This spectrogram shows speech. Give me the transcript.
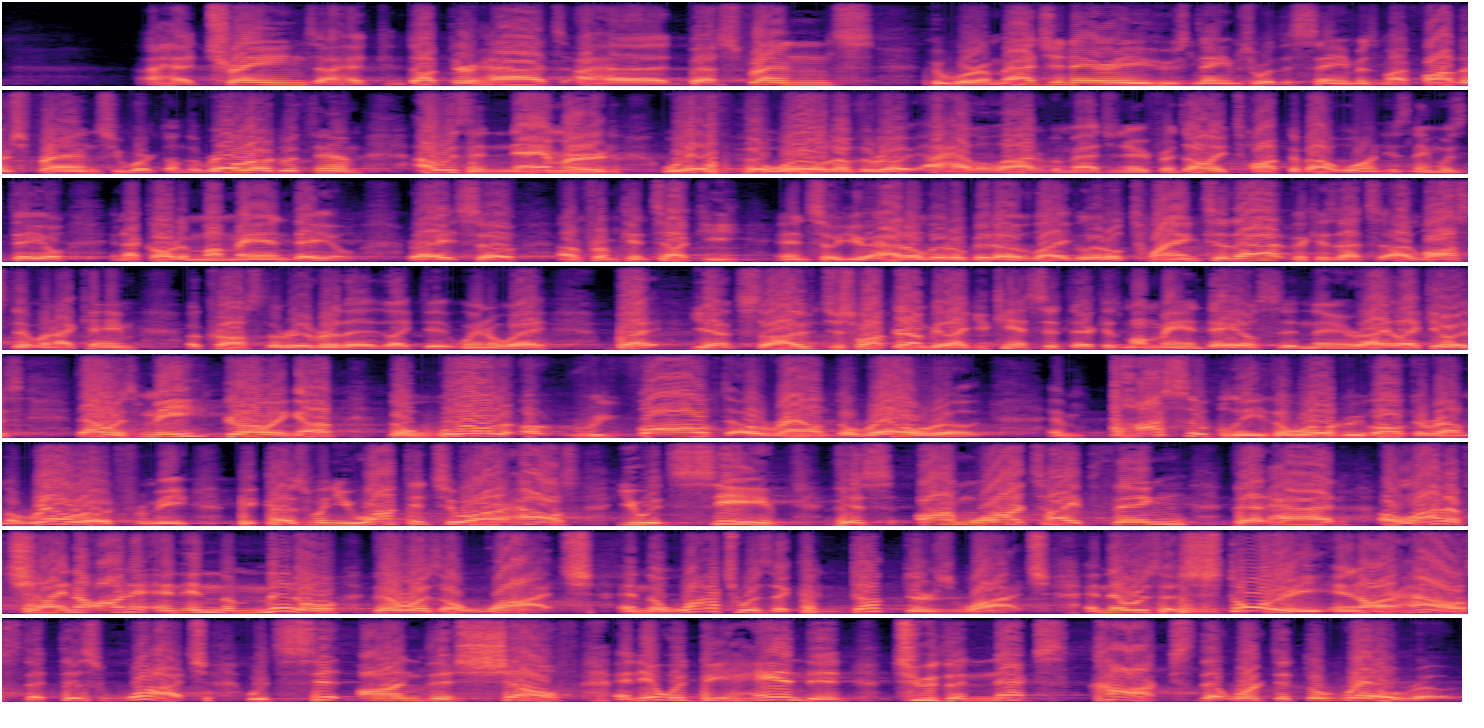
I had trains, I had conductor hats, I had best friends, who were imaginary, whose names were the same as my father's friends who worked on the railroad with him. I was enamored with the world of the railroad. I had a lot of imaginary friends. I only talked about one. His name was Dale, and I called him my man Dale, right? So I'm from Kentucky, and so you add a little bit of like little twang to that because that's I lost it when I came across the river that like it went away. But yeah, so I would just walk around and be like, you can't sit there because my man Dale's sitting there, right? Like it was that was me growing up. The world uh, revolved around the railroad. And possibly the world revolved around the railroad for me because when you walked into our house, you would see this armoire type thing that had a lot of china on it. And in the middle, there was a watch. And the watch was a conductor's watch. And there was a story in our house that this watch would sit on this shelf and it would be handed to the next Cox that worked at the railroad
